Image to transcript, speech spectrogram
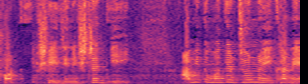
সঠিক সেই জিনিসটা দিয়েই। আমি তোমাদের জন্য এখানে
